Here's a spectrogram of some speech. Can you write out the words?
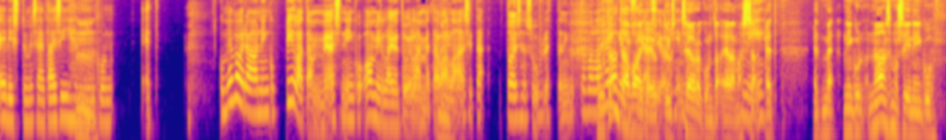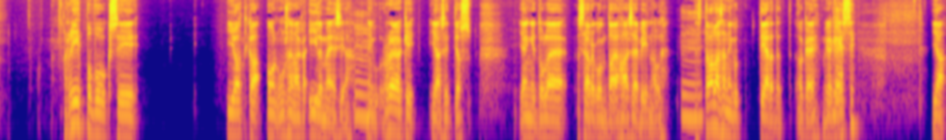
edistymiseen tai siihen, Mm. mm. niinku, että kun me voidaan niinku pilata myös niinku omilla jutuillamme tavallaan niin. sitä toisen suhdetta niinku tavallaan No, tämä on vaikea juttu asioihin. just seurakuntaelämässä, Niin. että et me, niin kun, nämä on semmoisia niin riippuvuuksia, jotka on usein aika ilmeisiä, mm. Niin kuin rööki ja sitten jos jengi tulee seurakuntaan ja haisee viinalle, mm. niin sitten tavallaan sä niin kuin tiedät, että okei, okay, mikä keissi. Ja,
